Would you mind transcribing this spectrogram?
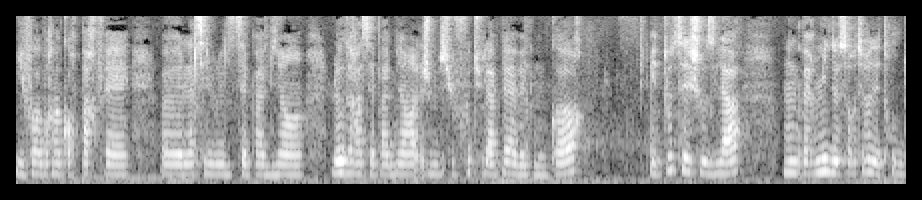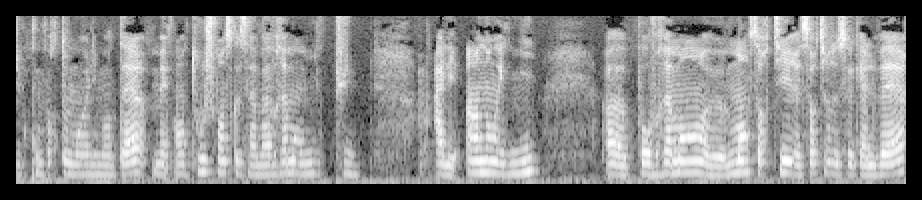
il faut avoir un corps parfait, euh, la cellulite c'est pas bien, le gras c'est pas bien. Je me suis foutu la paix avec mon corps. Et toutes ces choses-là, m'ont permis de sortir des troubles du comportement alimentaire. Mais en tout, je pense que ça m'a vraiment mis plus, allez, un an et demi euh, pour vraiment euh, m'en sortir et sortir de ce calvaire.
